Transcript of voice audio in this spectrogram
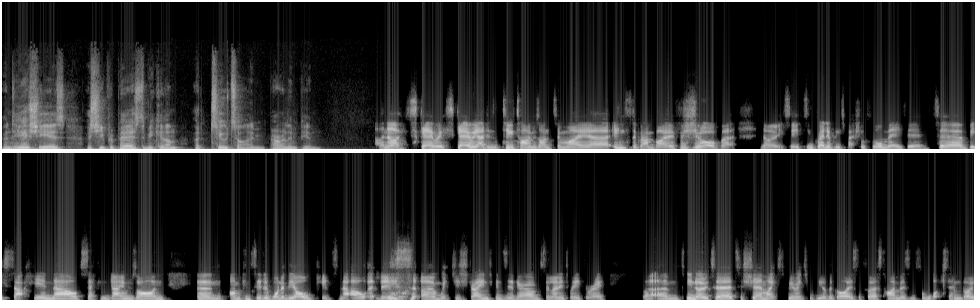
and here she is as she prepares to become a two time Paralympian. I know, scary, scary adding the two times onto my uh, Instagram bio for sure. But no, it's it's incredibly special for me to to be sat here now, second games on. Um, I'm considered one of the old kids now, at least, um, which is strange considering I'm still only 23. But um, you know, to to share my experience with the other guys, the first timers, and to watch them go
